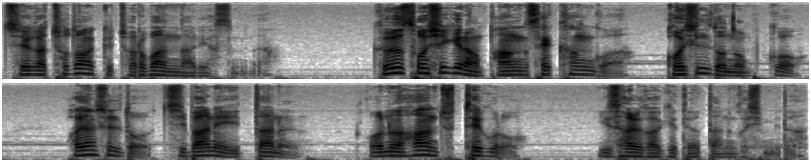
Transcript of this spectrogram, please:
제가 초등학교 졸업하는 날이었습니다. 그 소식이랑 방 3칸과 거실도 높고 화장실도 집 안에 있다는 어느 한 주택으로 이사를 가게 되었다는 것입니다.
